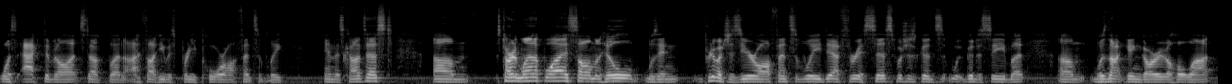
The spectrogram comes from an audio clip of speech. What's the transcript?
was active and all that stuff. But I thought he was pretty poor offensively in this contest. Um, starting lineup wise, Solomon Hill was in pretty much a zero offensively. Did have three assists, which is good good to see, but um, was not getting guarded a whole lot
